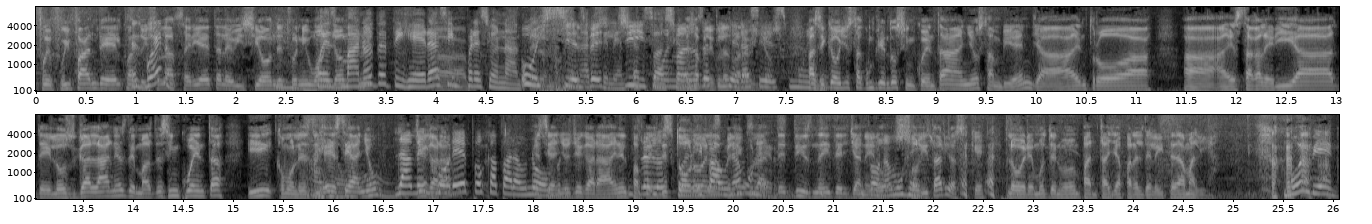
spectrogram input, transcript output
Fui, fui fan de él cuando Es hizo bueno. la serie de televisión de 21 Pues Jump Manos Street. de tijera es Ah, impresionante. Uy, Es sí, es excelente bellísimo. Manos Esa de película es Tijera sí es muy Así que hoy está cumpliendo 50 años también. Ya entró a, a- a esta galería de los galanes de más de 50 y como les dije, Ay, este no. año La llegará- mejor época para un Este hombre. año llegará en el papel de toro en la 40 película mujer. de Disney del llanero solitario. Así que lo veremos de nuevo en pantalla para el deleite de Amalia. Muy bien.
